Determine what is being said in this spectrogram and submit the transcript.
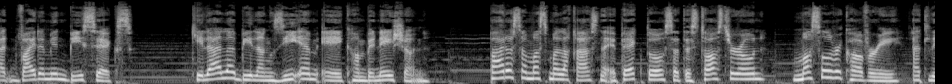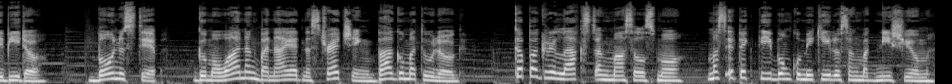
at vitamin B6. Kilala bilang ZMA combination. Para sa mas malakas na epekto sa testosterone, muscle recovery at libido. Bonus tip, gumawa ng banayad na stretching bago matulog. Kapag relaxed ang muscles mo, mas epektibong kumikilos ang magnesium.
